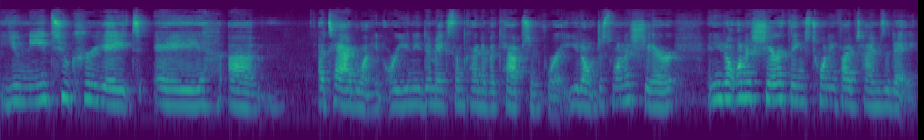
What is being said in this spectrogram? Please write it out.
you need to create a um, a tagline or you need to make some kind of a caption for it. You don't just want to share and you don't want to share things 25 times a day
